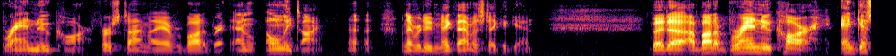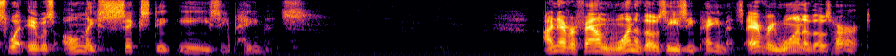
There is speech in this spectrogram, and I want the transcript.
brand new car. First time I ever bought a brand, and only time. I'll never do make that mistake again. But uh, I bought a brand new car, and guess what? It was only 60 easy payments. I never found one of those easy payments. Every one of those hurt.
